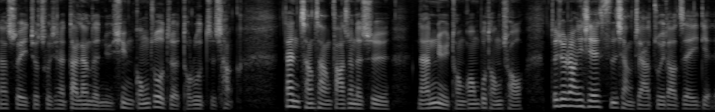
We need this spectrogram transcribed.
那所以就出现了大量的女性工作者投入职场，但常常发生的是男女同工不同酬，这就让一些思想家注意到这一点，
